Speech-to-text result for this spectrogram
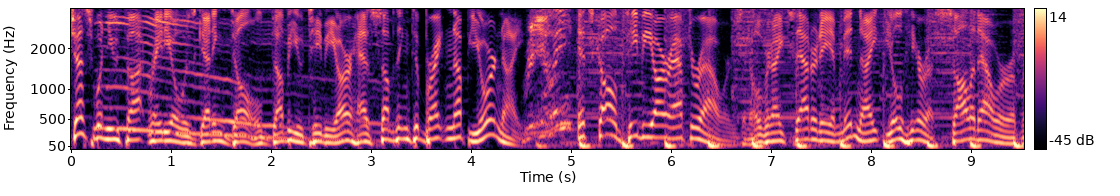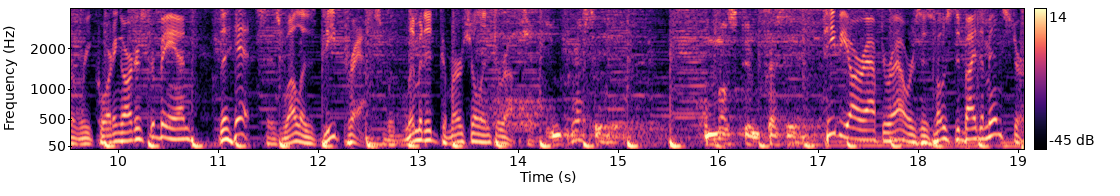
Just when you thought radio was getting dull, WTBR has something to brighten up your night. Really? It's called TBR After Hours, and overnight Saturday at midnight, you'll hear a solid hour of a recording artist or band, the hits, as well as deep tracks with limited commercial interruption. Impressive. Most impressive. TBR After Hours is hosted by The Minster.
